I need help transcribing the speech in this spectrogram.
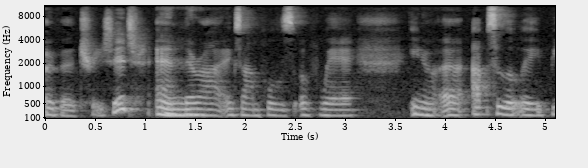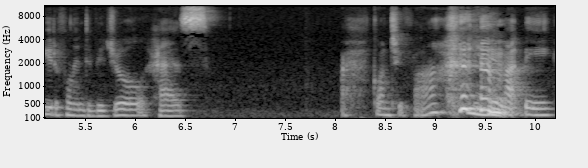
over treated, and there are examples of where, you know, an absolutely beautiful individual has gone too far, It might be,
